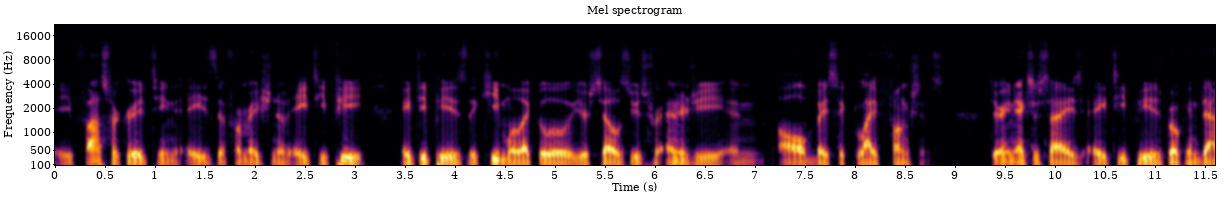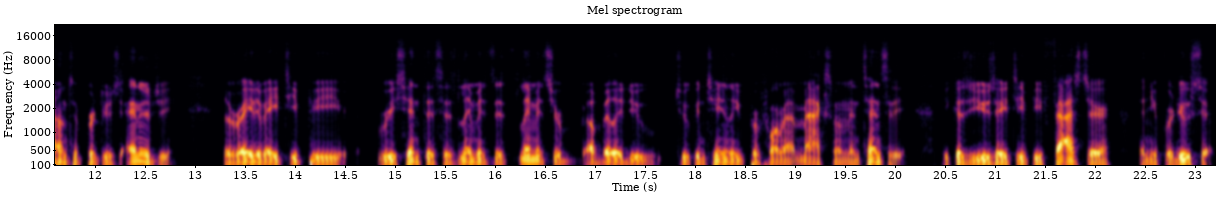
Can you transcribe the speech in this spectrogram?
A phosphocreatine aids the formation of ATP. ATP is the key molecule your cells use for energy and all basic life functions. During exercise, ATP is broken down to produce energy. The rate of ATP resynthesis limits it limits your ability to to continually perform at maximum intensity because you use ATP faster than you produce it.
